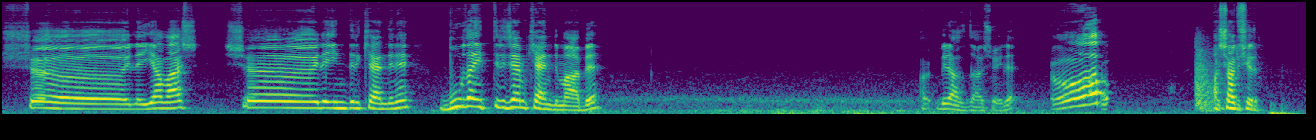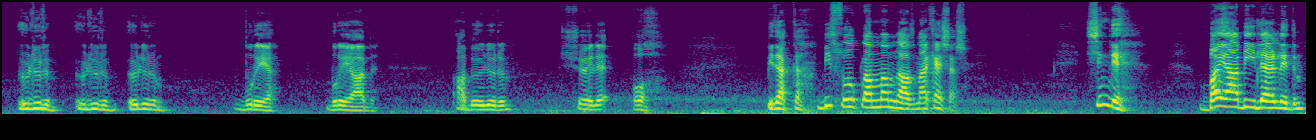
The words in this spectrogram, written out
Şöyle yavaş şöyle indir kendini. Buradan ittireceğim kendimi abi. Biraz daha şöyle. Hop! Aşağı düşerim. Ölürüm, ölürüm, ölürüm. Buraya. Buraya abi. Abi ölürüm. Şöyle. Oh. Bir dakika. Bir soluklanmam lazım arkadaşlar. Şimdi bayağı bir ilerledim.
